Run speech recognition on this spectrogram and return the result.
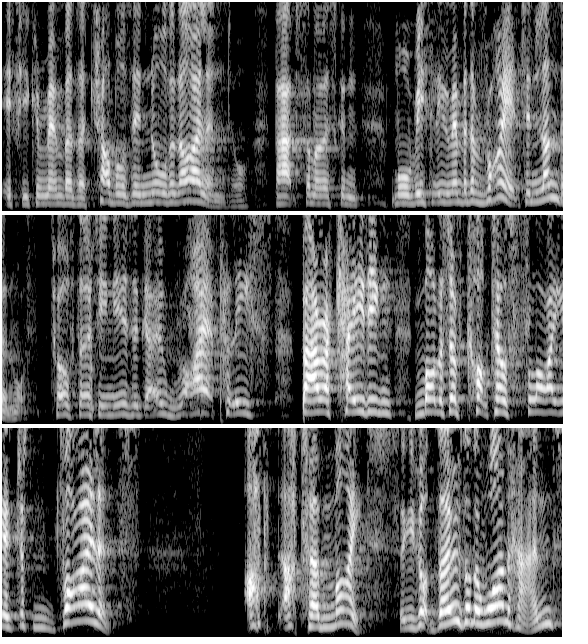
if you can remember the troubles in Northern Ireland, or perhaps some of us can more recently remember the riots in London, what, 12, 13 years ago? Riot police barricading, Molotov cocktails flying, uh, just violence utter might. So you've got those on the one hand,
